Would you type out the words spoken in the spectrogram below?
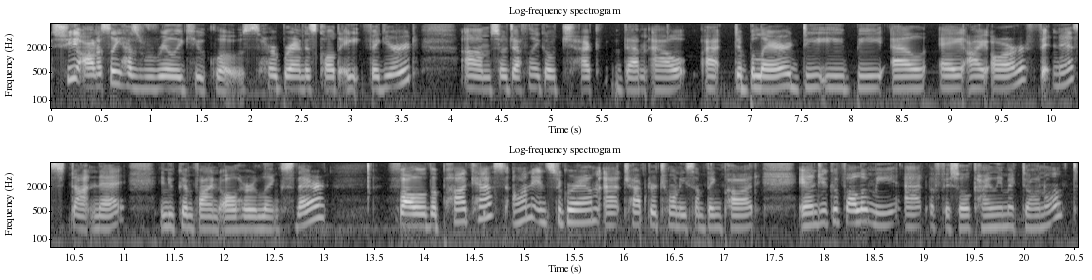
she honestly has really cute clothes. Her brand is called Eight Figured. Um, so definitely go check them out at DeBlair, D E B L A I R, fitness.net, and you can find all her links there. Follow the podcast on Instagram at chapter 20 something pod, and you can follow me at official Kylie McDonald.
